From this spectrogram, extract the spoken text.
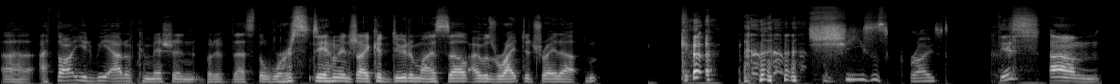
uh, "I thought you'd be out of commission, but if that's the worst damage I could do to myself, I was right to trade up." Jesus Christ. This um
